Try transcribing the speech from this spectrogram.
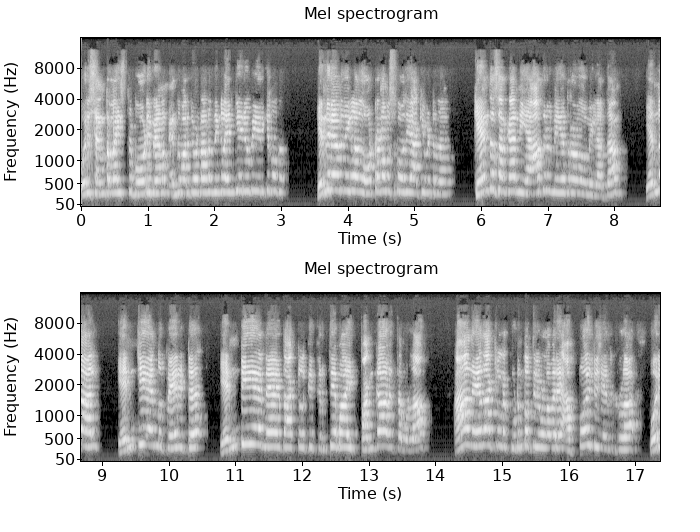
ഒരു സെൻട്രലൈസ്ഡ് ബോഡി വേണം എന്ന് പറഞ്ഞുകൊണ്ടാണ് നിങ്ങൾ എ രൂപീകരിക്കുന്നത്. എന്തിനാണ് നിങ്ങൾ അത് ഓട്ടോണമസ് ബോഡി ആക്കി വിട്ടത്? കേന്ദ്ര സർക്കാരിന് യാതൊരു നിയന്ത്രണവും ഇല്ലാത്ത എന്നാൽ എൻ ഡി എ എന്ന് പേരിട്ട് എൻ ഡി എ നേതാക്കൾക്ക് കൃത്യമായി പങ്കാളിത്തമുള്ള ആ നേതാക്കളുടെ കുടുംബത്തിലുള്ളവരെ അപ്പോയിന്റ് ചെയ്തിട്ടുള്ള ഒരു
